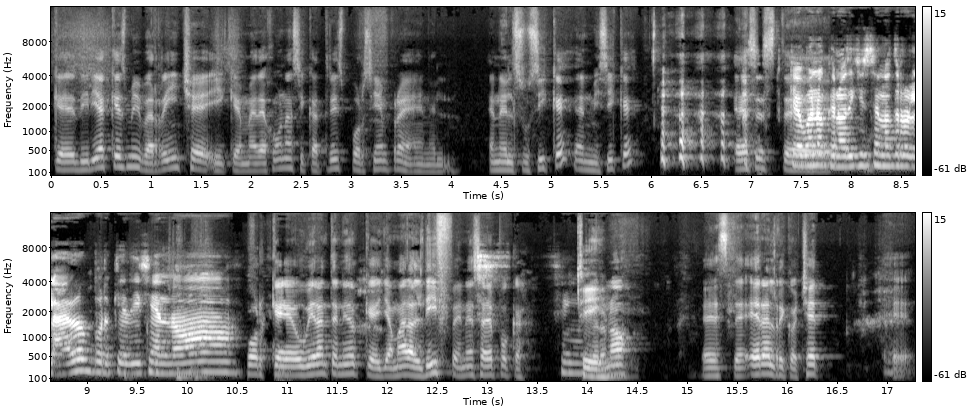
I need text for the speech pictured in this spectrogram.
que diría que es mi berrinche y que me dejó una cicatriz por siempre en el, en el su psique, en mi psique, es este... Qué bueno que no dijiste en otro lado, porque dije, no. Porque hubieran tenido que llamar al DIF en esa época, Sí. Sí. pero no. Este, era el ricochet. Eh,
